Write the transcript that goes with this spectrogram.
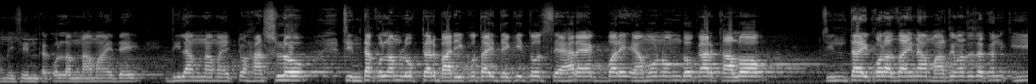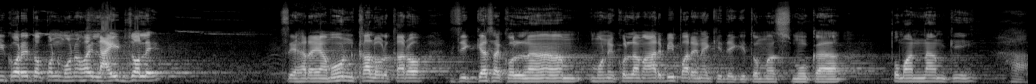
আমি চিন্তা করলাম, নামায় দেয় দিলাম, নামায় একটু হাসলো। চিন্তা করলাম, লোকটার বাড়ি কোথায়? দেখি তো চেহারা একবারে এমন অন্ধকার, কালো। চিন্তাই করা যায় না। মাঝে মাঝে যখন ই করে, তখন মনে হয় লাইট জ্বলে। চেহারা এমন কালোর কারও জিজ্ঞাসা করলাম, মনে করলাম, আরবি পারে নাকি? দেখি তোমার স্মোকা তোমার নাম কি? হা।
